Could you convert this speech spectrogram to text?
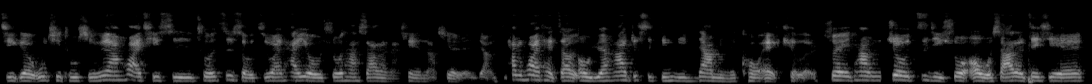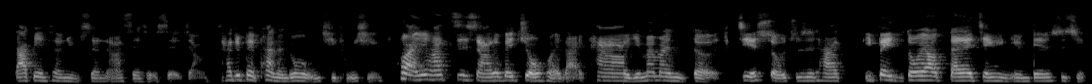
几个无期徒刑，因为他后来其实除了自首之外，他又说他杀了哪些人哪些人这样子，他们后来才知道哦，原来他就是鼎鼎大名的 Co-Ed Killer，所以他们就自己说哦，我杀了这些搭便车女生啊，谁谁谁这样子，他就被判了多个无期徒刑，后来因为他自杀都被救回来，他也慢慢的接受，就是他。一辈子都要待在监狱里面这件事情，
